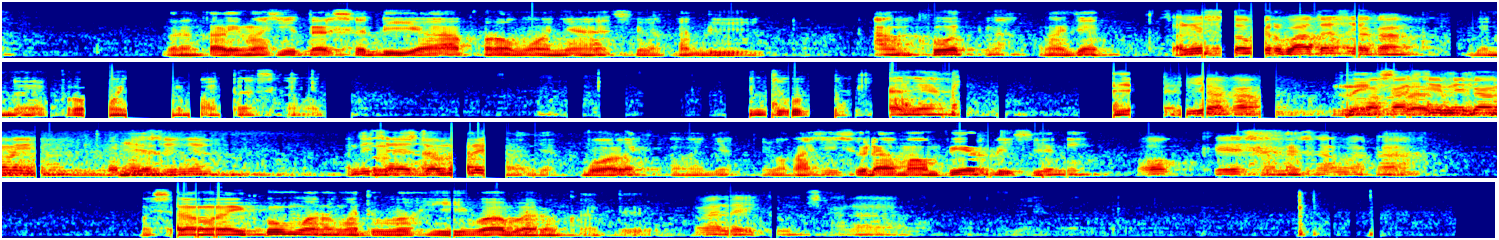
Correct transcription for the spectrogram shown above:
barangkali masih tersedia promonya silahkan diangkut lah Kang Ajat Soalnya stok terbatas ya kang. benar promonya terbatas Kang cukup sekian ya Iya kang. Terima Next kasih nih kang nih informasinya. Nanti saya coba deh. Ajat. boleh Kang Ajat terima kasih sudah mampir di sini Oke, sama-sama kang. wassalamualaikum warahmatullahi wabarakatuh Waalaikumsalam.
